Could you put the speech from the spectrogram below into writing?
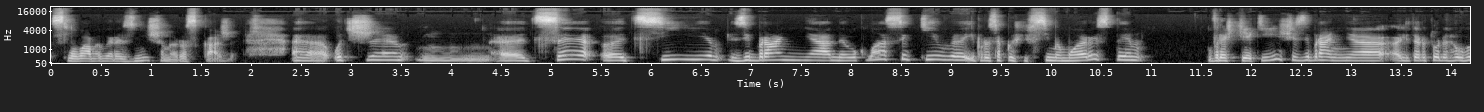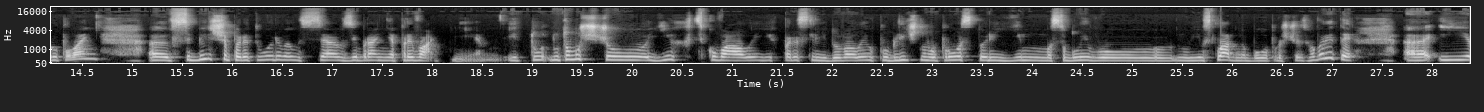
словами виразнішими розкаже. Е, Отже, е, це е, ці зібрання неокласиків, і про це пишуть всі мемуаристи. Врешті, як і інші зібрання літературних угрупувань, е, все більше перетворювалися в зібрання приватні, і ту, ну, тому що їх цькували, їх переслідували в публічному просторі. Їм особливо ну їм складно було про щось говорити. Е, І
